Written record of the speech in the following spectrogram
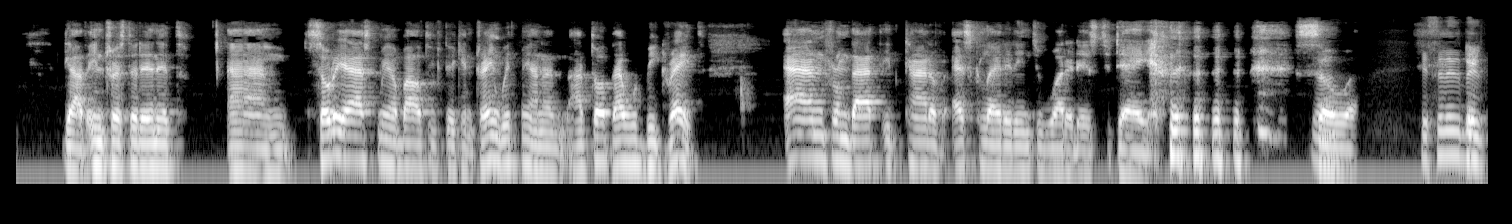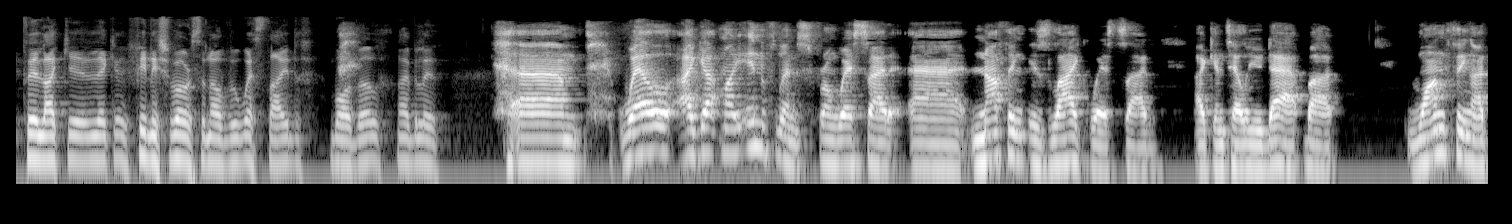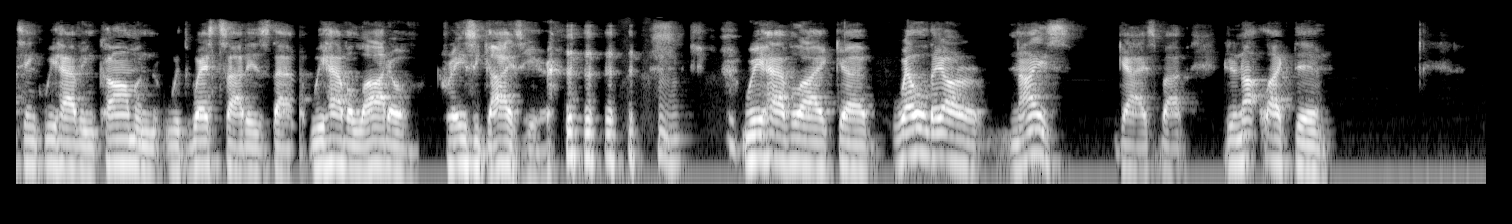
got interested in it. And so they asked me about if they can train with me, and I thought that would be great. And from that, it kind of escalated into what it is today. so. Yeah. It's a little bit uh, like uh, like a Finnish version of the Westside Barbell, I believe. Um, well, I got my influence from Westside. Uh, nothing is like Westside, I can tell you that. But one thing I think we have in common with Westside is that we have a lot of crazy guys here. mm-hmm. We have like, uh, well, they are nice guys, but they're not like the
